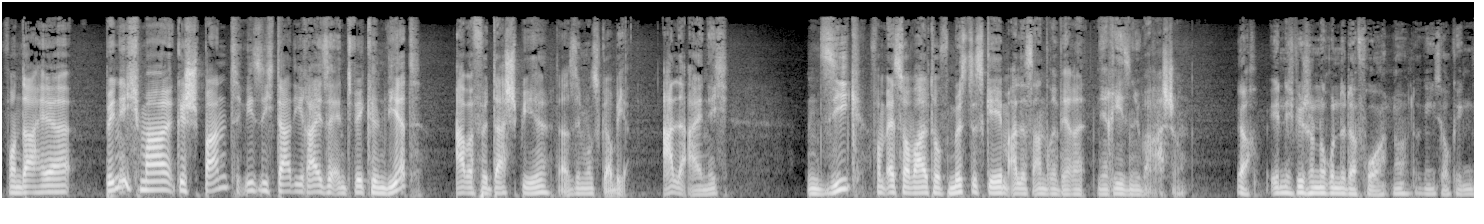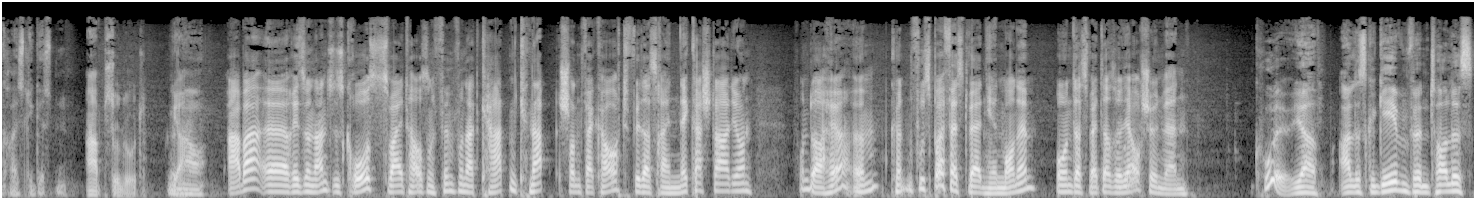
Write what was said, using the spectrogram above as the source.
Von daher bin ich mal gespannt, wie sich da die Reise entwickeln wird, aber für das Spiel, da sind wir uns glaube ich alle einig, ein Sieg vom SV Waldhof müsste es geben, alles andere wäre eine Riesenüberraschung. Ja, ähnlich wie schon eine Runde davor. Ne? Da ging es auch gegen Kreisligisten. Absolut. Ja. Genau. Aber äh, Resonanz ist groß, 2500 Karten knapp schon verkauft für das Rhein-Neckar-Stadion. Von daher ähm, könnte ein Fußballfest werden hier in Monnem und das Wetter soll ja auch schön werden. Cool, ja, alles gegeben für ein tolles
